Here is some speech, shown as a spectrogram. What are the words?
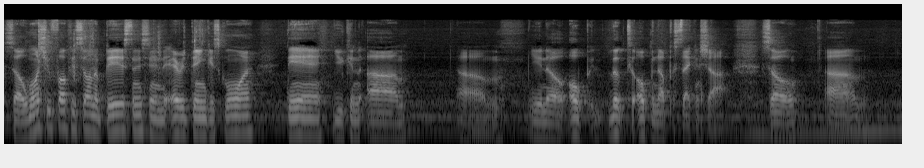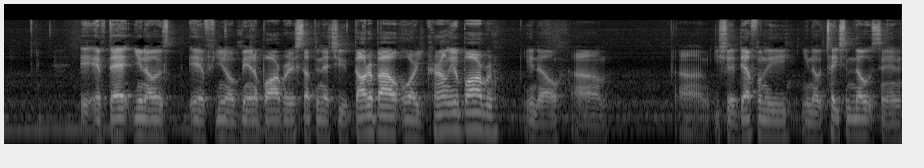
so once you focus on the business and everything gets going, then you can, um, um, you know, open, look to open up a second shop. So, um, if that, you know, if, if, you know, being a barber is something that you thought about or you're currently a barber, you know, um, you should definitely, you know, take some notes and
